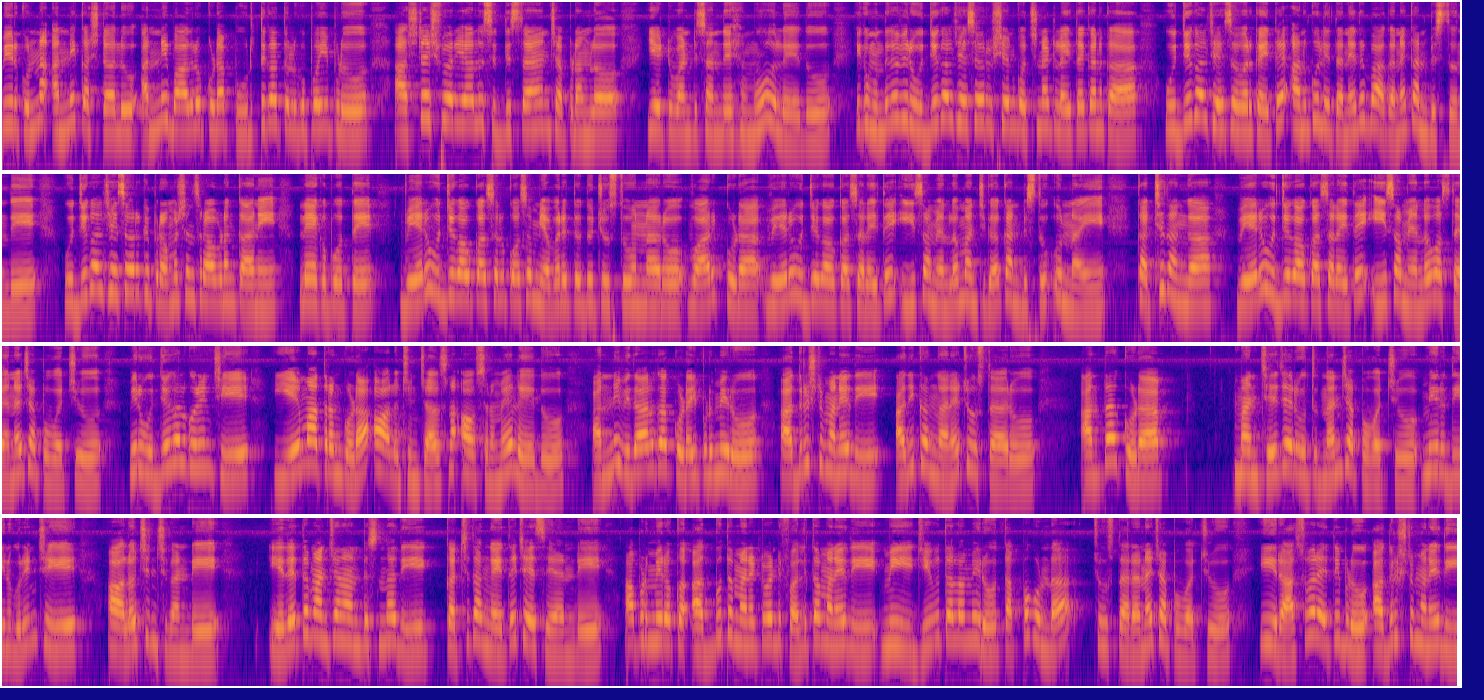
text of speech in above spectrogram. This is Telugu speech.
వీరికున్న అన్ని కష్టాలు అన్ని బాధలు కూడా పూర్తిగా తొలగిపోయి ఇప్పుడు అష్టైశ్వర్యాలు సిద్ధిస్తాయని చెప్పడంలో ఎటువంటి సందేహము లేదు. ఇక ముందుగా వీరు ఉద్యోగాలు చేసే విషయానికి వచ్చినట్లయితే కనుక ఉద్యోగాలు చేసేవారికి అయితే అనుకూలిత అనేది బాగానే కనిపిస్తుంది. ఉద్యోగాలు చేసేవారికి ప్రమోషన్స్ రావడం కానీ లేకపోతే వేరే ఉద్యోగ అవకాశాల కోసం ఎవరైతే చూస్తూ ఉన్నారో వారికి కూడా వేరే ఉద్యోగ అవకాశాలు అయితే ఈ సమయంలో మంచిగా కనిపిస్తూ ఉన్నాయి. ఖచ్చితంగా వేరే ఉద్యోగ అవకాశాలు అయితే ఈ సమయంలో వస్తాయనే చెప్పవచ్చు. మీరు ఉద్యోగాల గురించి ఏమాత్రం కూడా ఆలోచించాల్సిన అవసరమే లేదు. అన్ని విధాలుగా కూడా ఇప్పుడు మీరు అదృష్టం అనేది అధికంగానే చూస్తారు. అంతా కూడా మంచే జరుగుతుందని చెప్పవచ్చు. మీరు దీని గురించి ఆలోచించకండి. ఏదైతే మంచిగా అనిపిస్తుందో అది ఖచ్చితంగా అయితే చేసేయండి. అప్పుడు మీరు ఒక అద్భుతమైనటువంటి ఫలితం అనేది మీ జీవితంలో మీరు తప్పకుండా చూస్తారనే చెప్పవచ్చు. ఈ రాశివారు అయితే ఇప్పుడు అదృష్టం అనేది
